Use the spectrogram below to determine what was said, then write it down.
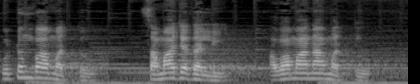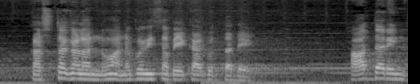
ಕುಟುಂಬ ಮತ್ತು ಸಮಾಜದಲ್ಲಿ ಅವಮಾನ ಮತ್ತು ಕಷ್ಟಗಳನ್ನು ಅನುಭವಿಸಬೇಕಾಗುತ್ತದೆ. ಆದ್ದರಿಂದ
